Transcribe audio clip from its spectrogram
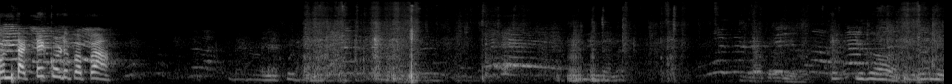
ಒಂದು ತಟ್ಟೆ ಕೊಡು ಪಾಪ. ಇದು ಇದರಲ್ಲಿ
